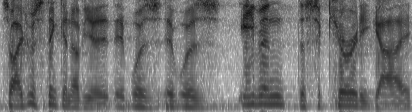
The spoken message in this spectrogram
so I was thinking of you. It, it was it was even the security guy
